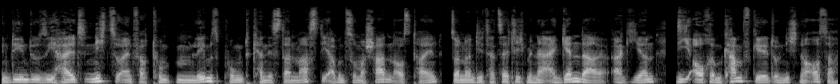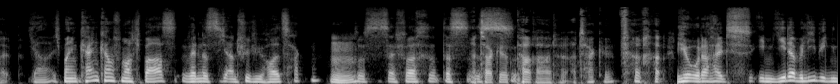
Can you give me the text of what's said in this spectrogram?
indem du sie halt nicht so einfach tumpen Lebenspunktkanistern machst, die ab und zu mal Schaden austeilen, sondern die tatsächlich mit einer Agenda agieren, die auch im Kampf gilt und nicht nur außerhalb. Ja, ich meine, kein Kampf macht Spaß, wenn es sich anfühlt wie Holzhacken. Mhm. Das ist einfach, das Attacke, ist, Parade, Attacke, Parade. Ja, oder halt in jeder beliebigen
